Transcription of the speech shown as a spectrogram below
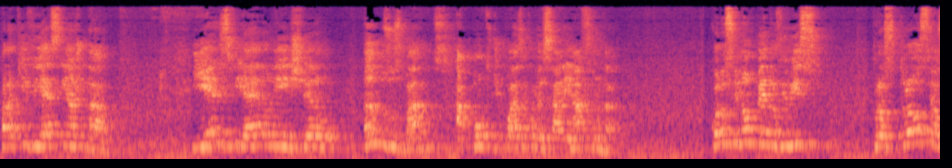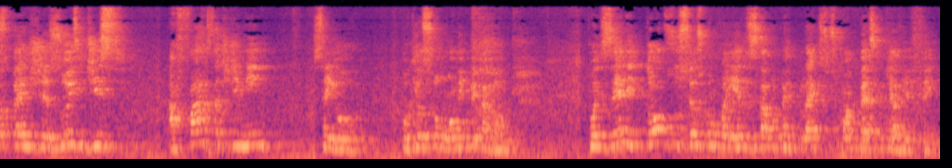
para que viessem ajudá-lo. E eles vieram e encheram ambos os barcos a ponto de quase começarem a afundar. Quando Simão Pedro viu isso, prostrou-se aos pés de Jesus e disse: Afasta-te de mim, Senhor, porque eu sou um homem pecador. Pois ele e todos os seus companheiros estavam perplexos com a pesca que havia feito,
